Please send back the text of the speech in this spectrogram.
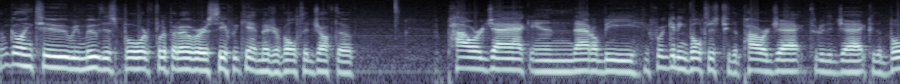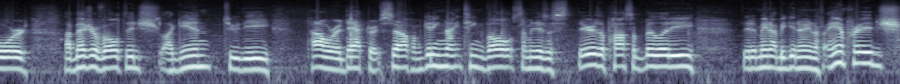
I'm going to remove this board, flip it over, and see if we can't measure voltage off the power jack and that'll be if we're getting voltage to the power jack through the jack to the board I measure voltage again to the power adapter itself. I'm getting 19 volts. I mean there's a there's a possibility that it may not be getting enough amperage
